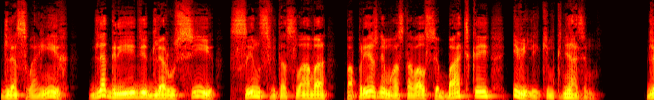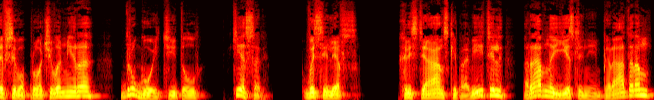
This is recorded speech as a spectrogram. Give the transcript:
Для своих, для Гриди, для Руси сын Святослава по-прежнему оставался батькой и великим князем. Для всего прочего мира другой титул — кесарь, Василевс, христианский правитель, равный, если не императорам,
